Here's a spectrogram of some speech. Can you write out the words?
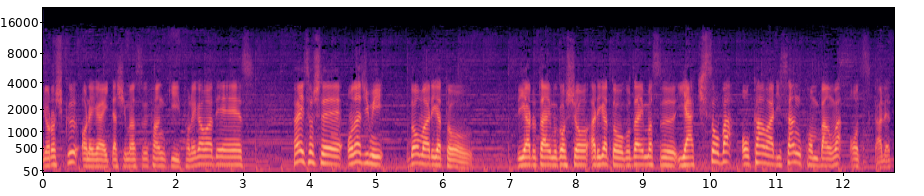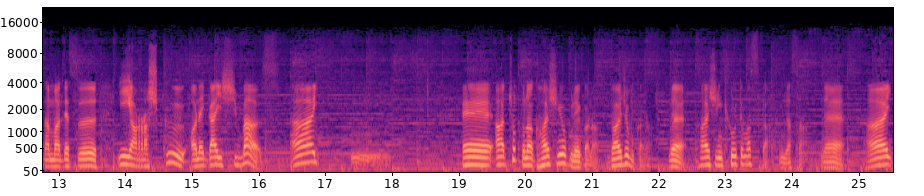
よろしくお願いいたします。ファンキー利根川です。はい、そして、おなじみ、どうもありがとう。リアルタイムご視聴ありがとうございます。焼きそばおかわりさん、こんばんは。お疲れ様です。よろしくお願いします。はい。えー、あ、ちょっとなんか配信よくねえかな。大丈夫かな。ね配信聞こえてますか？皆さん。ねはい。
